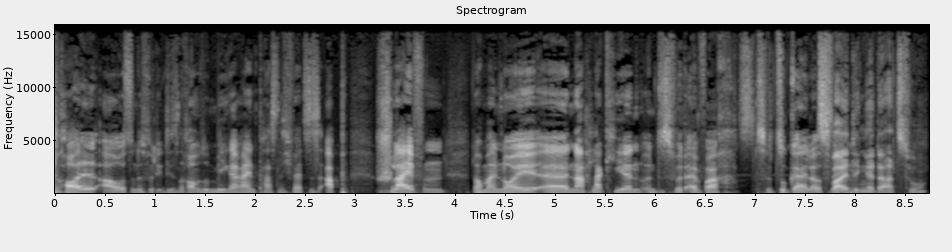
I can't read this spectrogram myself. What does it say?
toll aus und es wird in diesen Raum so mega reinpassen. Ich werde es abschleifen, nochmal neu äh, nachlackieren und es wird einfach, es wird so geil aussehen. Zwei Dinge dazu.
